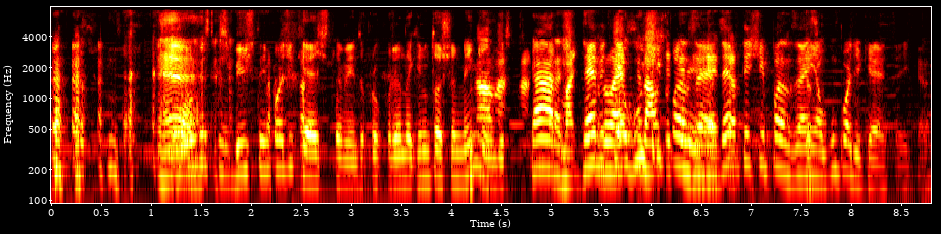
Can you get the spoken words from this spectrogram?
é. desses bichos tem podcast também. Tô procurando aqui, não tô achando nenhum. Não, desses. Cara, Mas deve ter é algum de chimpanzé. inteligência. Deve ter chimpanzé em algum podcast aí, cara.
